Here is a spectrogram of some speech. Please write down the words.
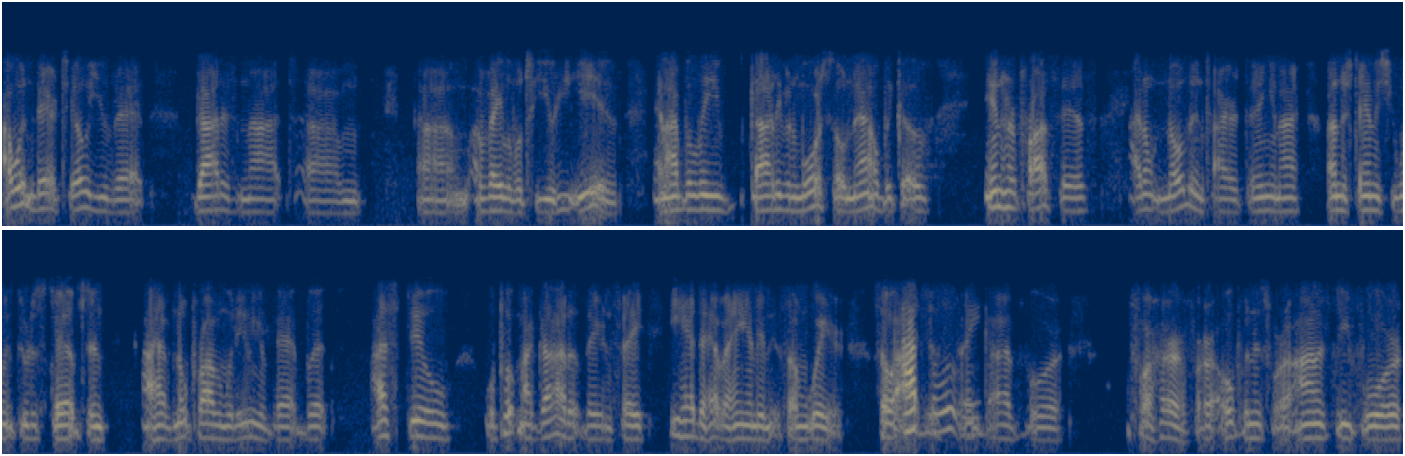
I wouldn't dare tell you that God is not um, um, available to you. He is, and I believe God even more so now because in her process, I don't know the entire thing, and I understand that she went through the steps, and I have no problem with any of that. But I still will put my God up there and say He had to have a hand in it somewhere. So Absolutely. I just thank God for for her, for her openness, for her honesty, for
